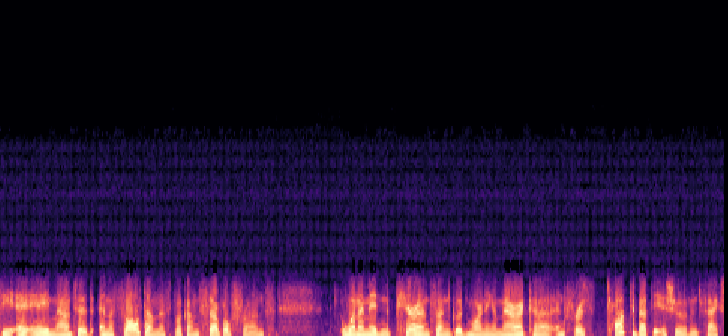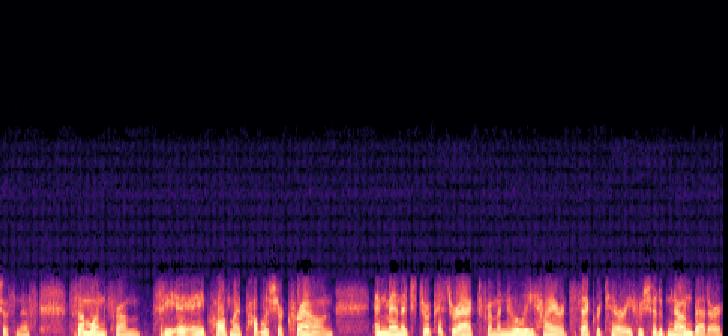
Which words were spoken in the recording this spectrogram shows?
CAA mounted an assault on this book on several fronts. When I made an appearance on Good Morning America and first talked about the issue of infectiousness, someone from CAA called my publisher Crown and managed to extract from a newly hired secretary who should have known better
